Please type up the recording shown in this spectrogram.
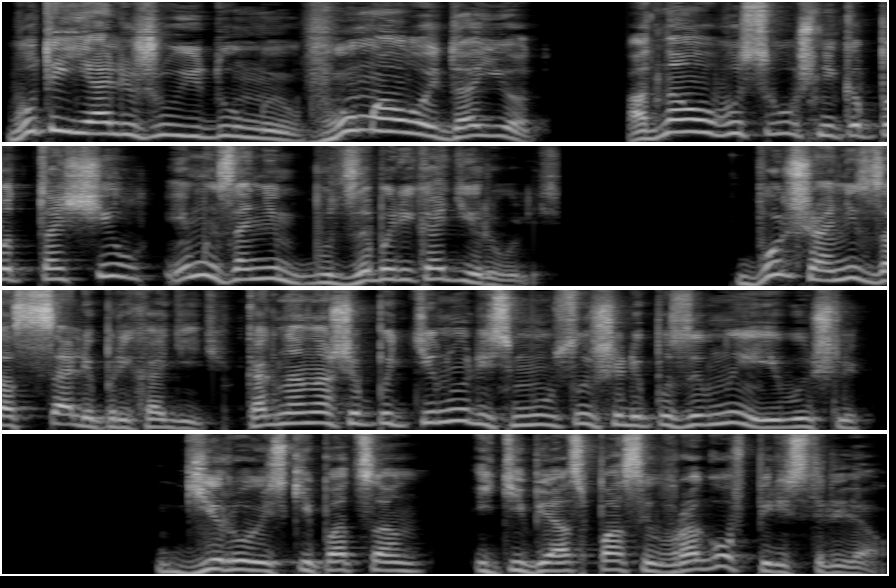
Вот и я лежу и думаю, во малой дает. Одного ВСУшника подтащил, и мы за ним забаррикадировались. Больше они зассали приходить. Когда наши подтянулись, мы услышали позывные и вышли. Геройский пацан. И тебя спас, и врагов перестрелял.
